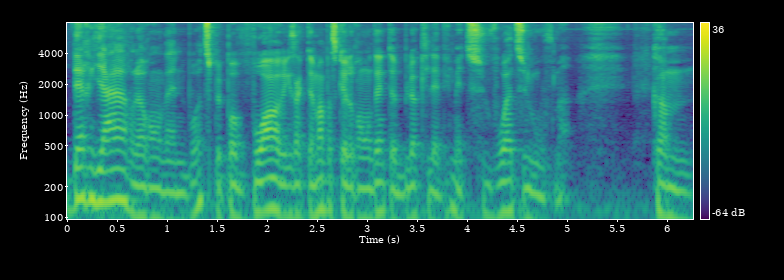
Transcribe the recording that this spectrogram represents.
derrière le rondin de bois, tu peux pas voir exactement parce que le rondin te bloque la vue, mais tu vois du mouvement. Comme,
